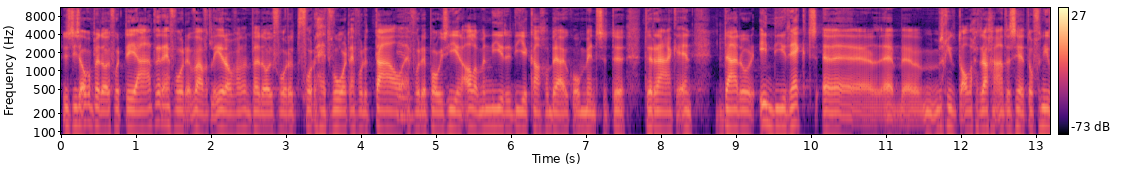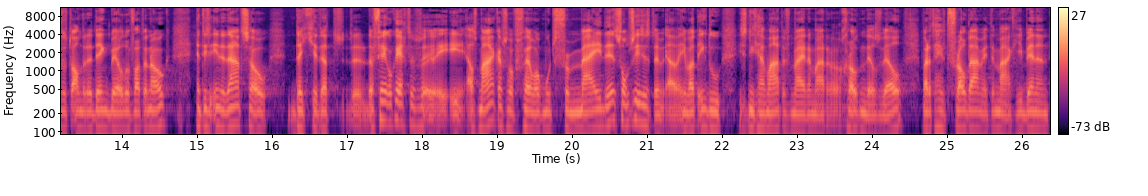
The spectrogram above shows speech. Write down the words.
dus het is ook een pleidooi voor theater. En voor, waar we het leren over hadden, een pleidooi voor het, voor het woord en voor de taal. En voor de poëzie en alle manieren die je kan gebruiken om mensen te, te raken. En daardoor indirect misschien tot ander gedrag aan te zetten. Of in ieder geval tot andere denkbeelden of wat dan ook. En het is inderdaad zo dat je dat. Dat vind ik ook echt als maker zoveel mogelijk moet vermijden. Soms is het, in wat ik doe, is het niet helemaal te vermijden, maar grotendeels wel. Maar het heeft vooral daarmee te maken. Je bent een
